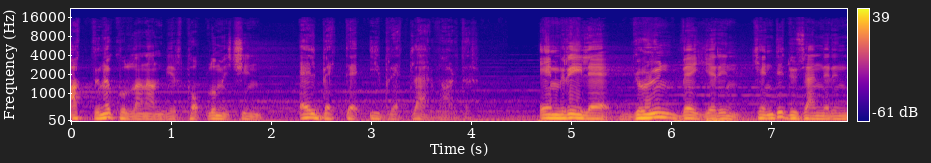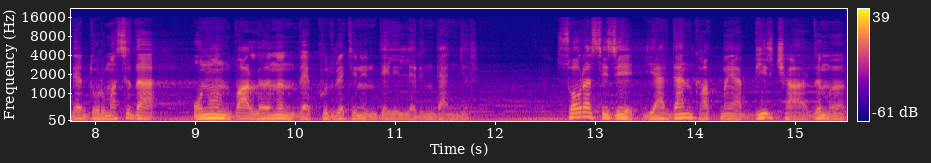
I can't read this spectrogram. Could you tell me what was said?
aklını kullanan bir toplum için elbette ibretler vardır. Emriyle göğün ve yerin kendi düzenlerinde durması da onun varlığının ve kudretinin delillerindendir. Sonra sizi yerden kalkmaya bir çağırdı mı,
